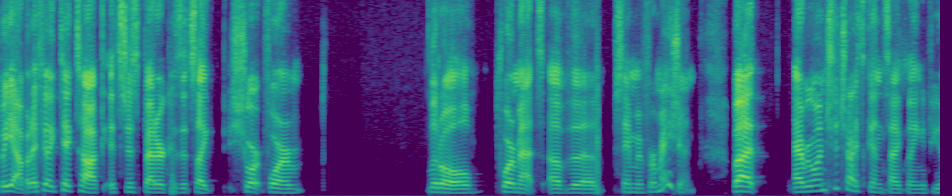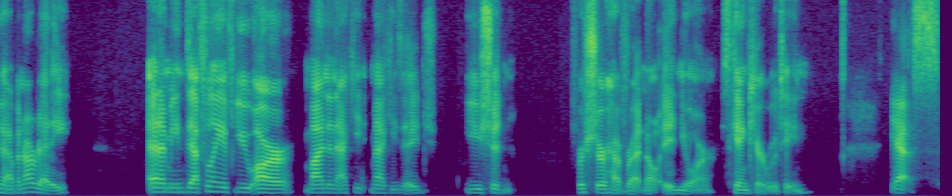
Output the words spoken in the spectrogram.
But yeah, but I feel like TikTok, it's just better because it's like short form little formats of the same information. But everyone should try skin cycling if you haven't already. And I mean, definitely if you are mine and Mackie, Mackie's age, you should for sure have retinol in your skincare routine. Yes.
